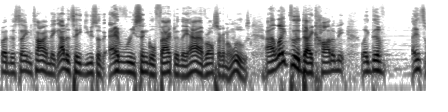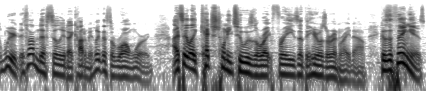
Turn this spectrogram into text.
But at the same time, they got to take use of every single factor they have, or else they're going to lose. And I like the dichotomy, like the it's weird. It's not necessarily a dichotomy. I like that's the wrong word. I'd say like catch 22 is the right phrase that the heroes are in right now. Because the thing is,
